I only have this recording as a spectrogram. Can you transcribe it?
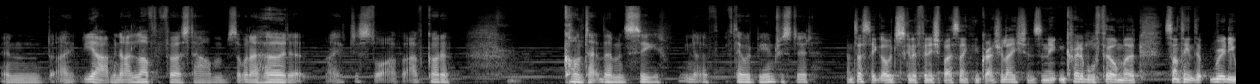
And I, yeah, I mean, I love the first album. So when I heard it, I just thought I've, I've got to contact them and see, you know, if, if they would be interested. Fantastic. I'm just going to finish by saying congratulations. An incredible film, uh, something that really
